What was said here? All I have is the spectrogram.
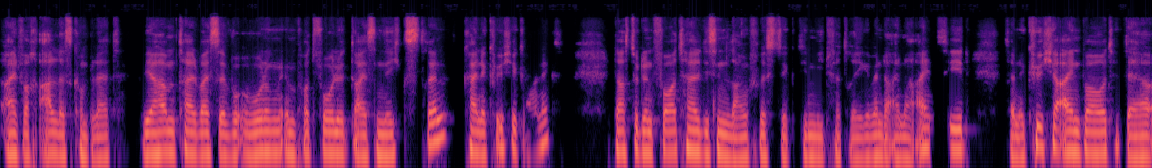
einfach alles komplett. Wir haben teilweise Wohnungen im Portfolio, da ist nichts drin, keine Küche, gar nichts. Da hast du den Vorteil, die sind langfristig, die Mietverträge. Wenn da einer einzieht, seine Küche einbaut, der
